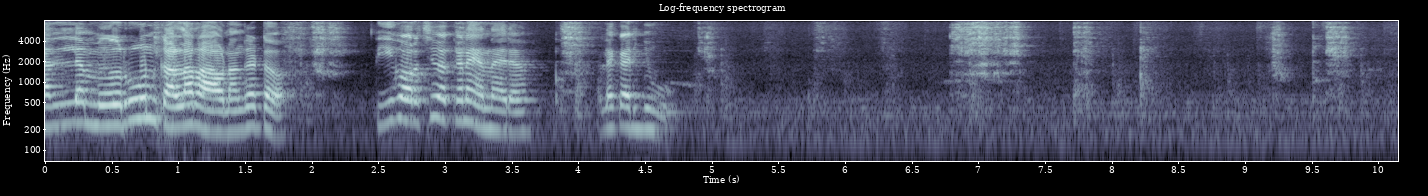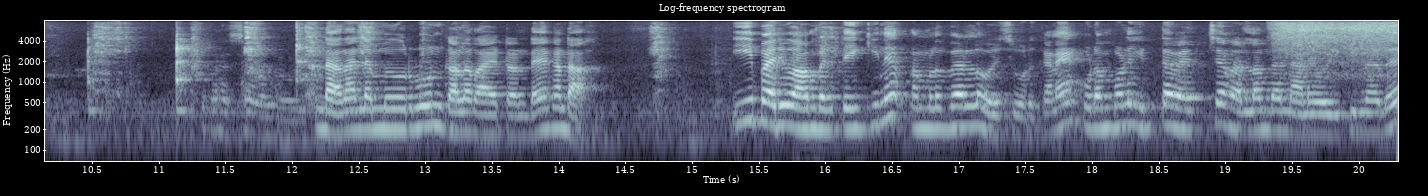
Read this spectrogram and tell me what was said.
നല്ല മെറൂൺ കളർ ആവണം കേട്ടോ. തീ കുറച്ച് വെക്കണേ അന്നേരം. അല്ല കരിഞ്ഞു പോവും. കണ്ടാ? നല്ല മെറൂൺ കളർ ആയിട്ടുണ്ട്. കണ്ടാ? ഈ പരുവാകുമ്പോഴത്തേക്കിന് നമ്മൾ വെള്ളം ഒഴിച്ചു കൊടുക്കണേ. കുടമ്പോൾ ഇട്ട വെച്ച വെള്ളം തന്നെയാണ് ഒഴിക്കുന്നത്.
